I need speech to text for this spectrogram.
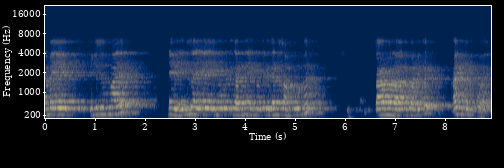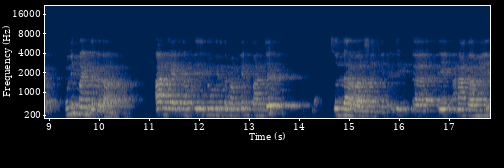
හැබැයි පිටිසුදුමාය නෙවෙයි. ඒ නිසා ඒ ලෝකෙට ගන්න ඒ ලෝකෙට ගන්න සම්පූර්ණ කාමරාග පඩික අයින් කරපුවා මුලින්ම අයින් කරලා දානවා. අන්න ඒක තමයි ඒ ලෝකෙට තමයි අපි කියන්නේ පංච සුද්ධාවාසය කියන. ඉතින් ඒ අනාගාමී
